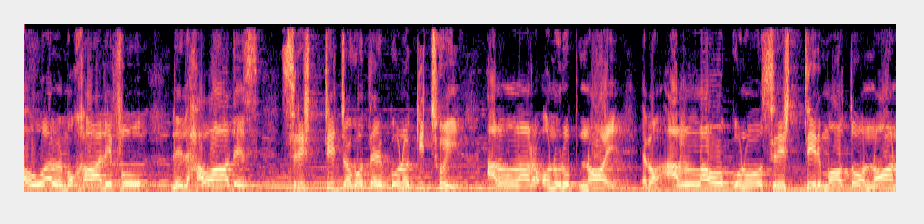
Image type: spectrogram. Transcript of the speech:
আহুয়াল মুখালিফু লিল সৃষ্টি জগতের কোনো কিছুই আল্লাহর অনুরূপ নয় এবং আল্লাহও কোনো সৃষ্টির মতো নন।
